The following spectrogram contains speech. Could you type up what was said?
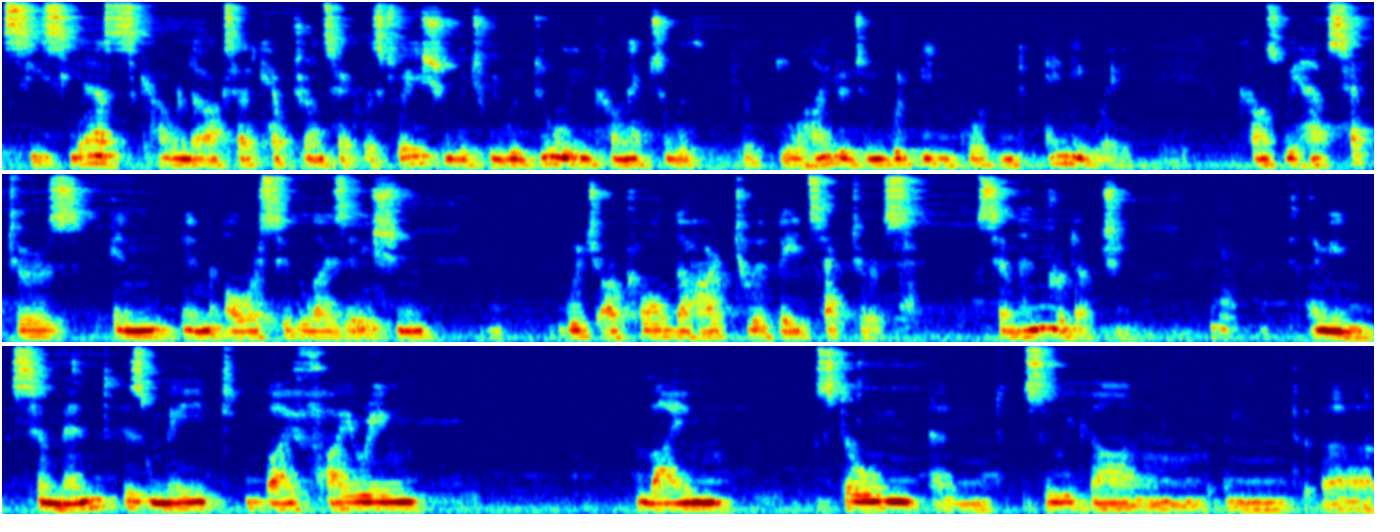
CCS, carbon dioxide capture and sequestration, which we would do in connection with, with blue hydrogen, would be important anyway because we have sectors in, in our civilization which are called the hard to abate sectors, cement production. I mean, cement is made by firing limestone and silica and, and uh,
